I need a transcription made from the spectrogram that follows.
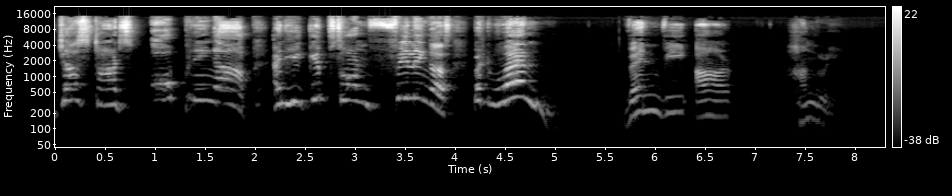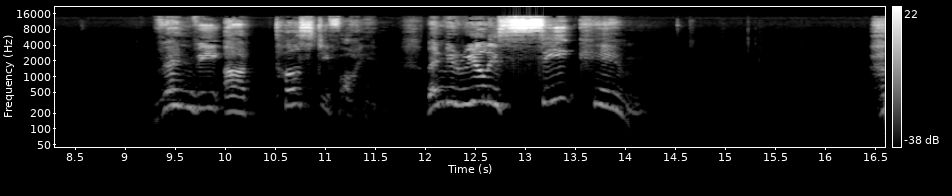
just starts opening up and he keeps on filling us. But when? When we are hungry. When we are thirsty for him when we really seek Him.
